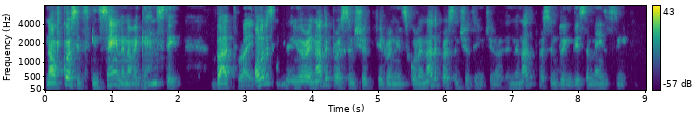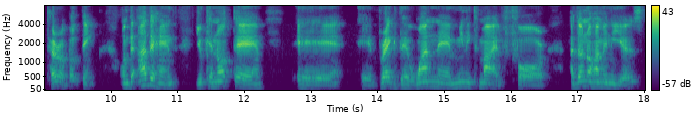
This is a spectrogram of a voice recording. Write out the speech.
Now, of course, it's insane and I'm against it. But right. all of a sudden, you hear another person shoot children in school, another person shooting children, and another person doing this amazing, terrible thing. On the other hand, you cannot uh, uh, uh, break the one uh, minute mile for I don't know how many years,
